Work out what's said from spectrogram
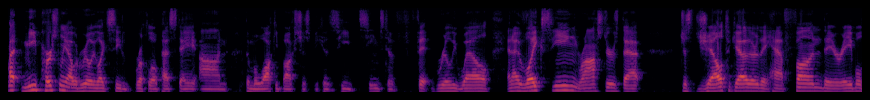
I, me personally, I would really like to see Brook Lopez stay on the Milwaukee Bucks just because he seems to fit really well. And I like seeing rosters that just gel together. They have fun. They are able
